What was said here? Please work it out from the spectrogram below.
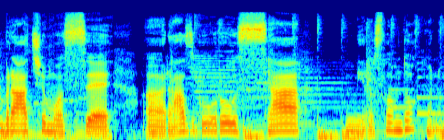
vraćamo se uh, razgovoru sa Miroslavom Dokmanom.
